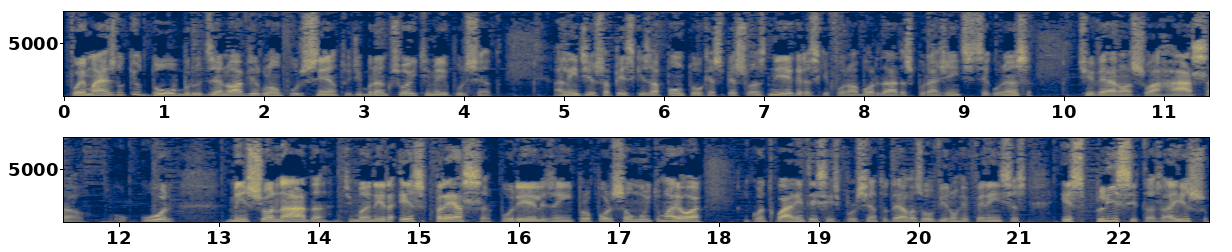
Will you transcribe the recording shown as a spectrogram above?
foi mais do que o dobro, 19,1%, e de brancos 8,5%. Além disso, a pesquisa apontou que as pessoas negras que foram abordadas por agentes de segurança tiveram a sua raça ou cor mencionada de maneira expressa por eles em proporção muito maior, enquanto 46% delas ouviram referências explícitas a isso,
